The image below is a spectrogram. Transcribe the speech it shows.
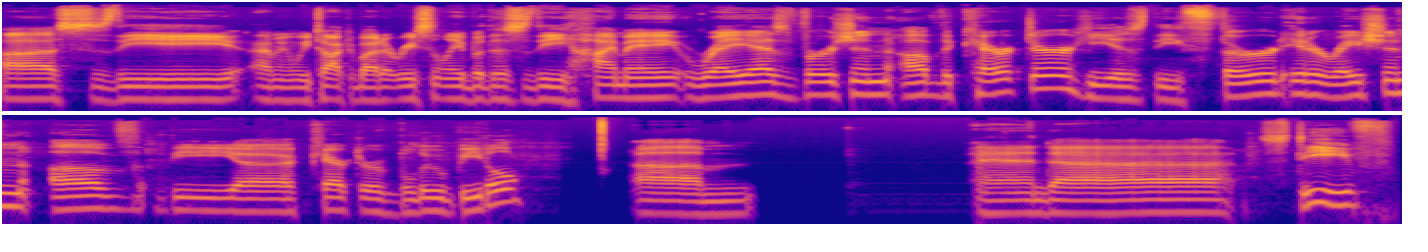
Uh, this is the. I mean, we talked about it recently, but this is the Jaime Reyes version of the character. He is the third iteration of the uh, character of Blue Beetle. Um, and uh, Steve,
